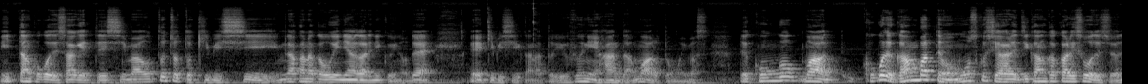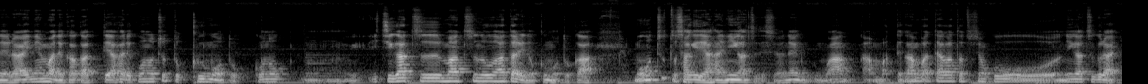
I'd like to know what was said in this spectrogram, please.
一旦ここで下げてしまうとちょっと厳しい、なかなか上に上がりにくいので、えー、厳しいかなというふうに判断もあると思います。で、今後、まあ、ここで頑張ってももう少しやはり時間かかりそうですよね。来年までかかって、やはりこのちょっと雲と、この、うん、1月末のあたりの雲とか、もうちょっと先でやはり2月ですよね。まあ、頑張って頑張って上がったとしても、こう、2月ぐらい。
